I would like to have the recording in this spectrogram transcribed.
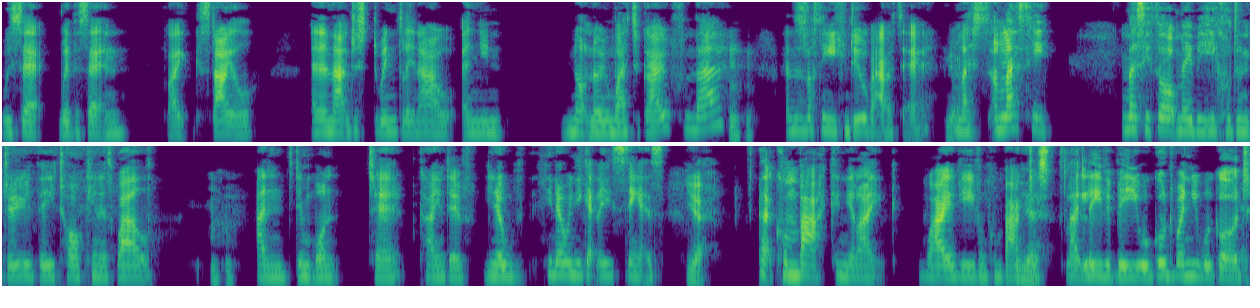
with set with a certain like style, and then that just dwindling out, and you not knowing where to go from there, Mhm. and there's nothing you can do about it Yeah. unless unless he unless he thought maybe he couldn't do the talking as well, Mhm. and didn't want to kind of you know you know when you get these singers yeah, that come back and you're like why have you even come back? Yeah. just like leave it be. You were good when you were good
